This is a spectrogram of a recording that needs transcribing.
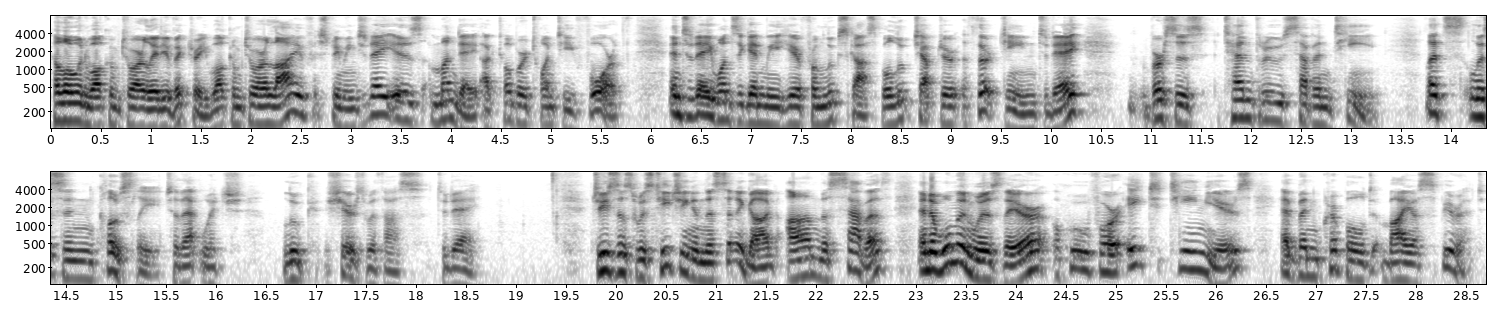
Hello and welcome to Our Lady of Victory. Welcome to our live streaming. Today is Monday, October 24th. And today, once again, we hear from Luke's Gospel, Luke chapter 13 today, verses 10 through 17. Let's listen closely to that which Luke shares with us today. Jesus was teaching in the synagogue on the Sabbath, and a woman was there who for 18 years had been crippled by a spirit.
